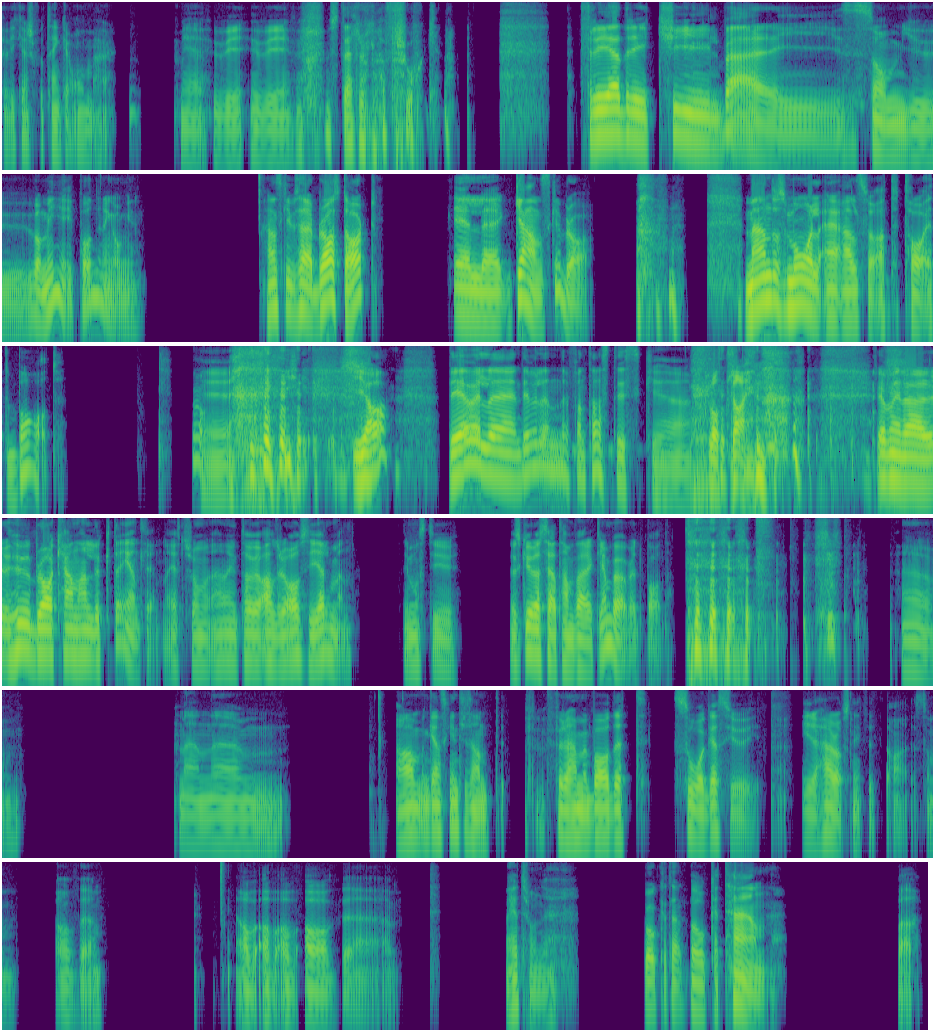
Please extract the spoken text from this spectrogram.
vi kanske får tänka om här med hur vi, hur vi ställer de här frågorna. Fredrik Kylberg som ju var med i podden en gång. Han skriver så här, bra start. Eller ganska bra. Mandos mål är alltså att ta ett bad. Ja. Eh, ja, det är väl, eh, det är väl en fantastisk eh, plotline. Jag menar, hur bra kan han lukta egentligen? Eftersom han tar ju aldrig av sig hjälmen. Det måste ju... Jag skulle vilja säga att han verkligen behöver ett bad. Ehm, Men... ehm, Ja, men ganska intressant. För det här med badet sågas ju i det här avsnittet ja, som av... eh, Av, av, av, av eh, vad heter hon nu? Bo-Katan. Bo-Katan. Bara,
